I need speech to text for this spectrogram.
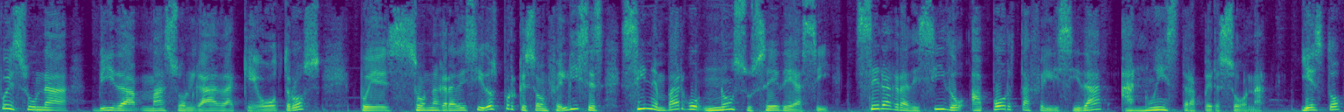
pues una vida más holgada que otros, pues son agradecidos porque son felices. Sin embargo, no sucede así. Ser agradecido aporta felicidad a nuestra persona. Y esto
